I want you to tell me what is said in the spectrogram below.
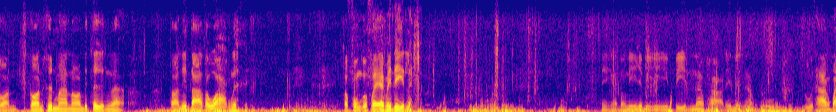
ก่อนก่อนขึ้นมานอนไปตื่นแล้ว ตอนนี้ตาสว่างเลยกาแฟกาแฟไม่ดีดเลยนี่ครับตรงนี้จะมีปีนหน้าผานิดนึงครับ ดูดูทางไป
